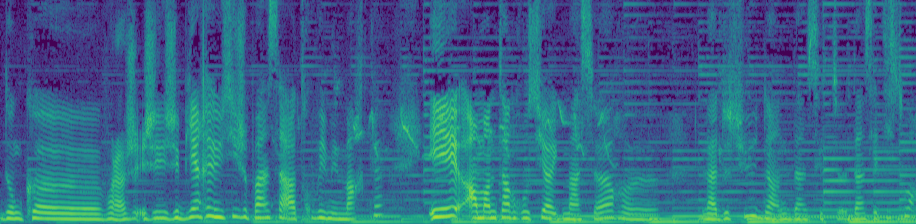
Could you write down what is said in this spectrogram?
Donc euh, voilà, j'ai bien réussi, je pense, à trouver mes marques et à m'entendre aussi avec ma sœur euh, là-dessus, dans, cette histoire.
